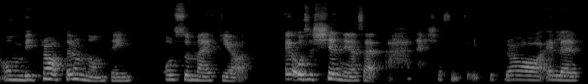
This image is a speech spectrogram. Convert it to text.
Om vi pratar om någonting och så märker jag, eh, och så känner jag så här, ah, det här känns inte riktigt bra eller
